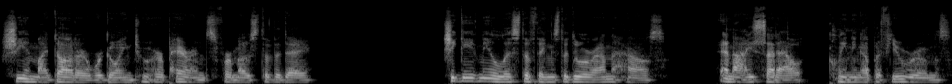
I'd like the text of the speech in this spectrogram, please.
she and my daughter were going to her parents for most of the day she gave me a list of things to do around the house, and I set out cleaning up a few rooms,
